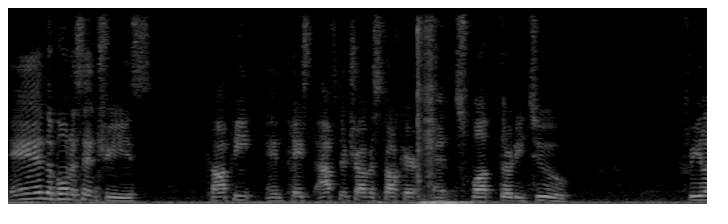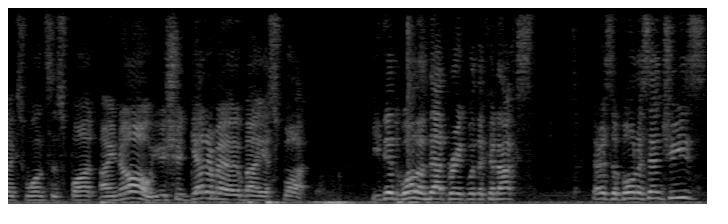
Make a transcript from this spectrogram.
And the bonus entries. Copy and paste after Travis Tucker at spot 32. Felix wants a spot. I know. You should get him by a spot. He did well in that break with the Canucks. There's the bonus entries.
